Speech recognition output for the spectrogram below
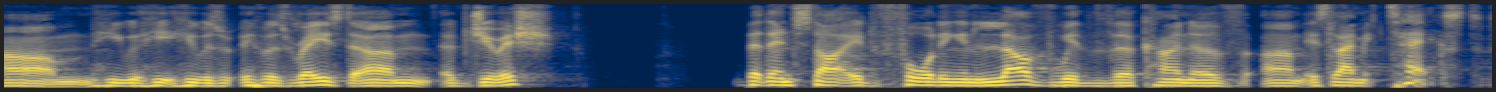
um he he, he was he was raised um jewish but then started falling in love with the kind of um, Islamic text.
